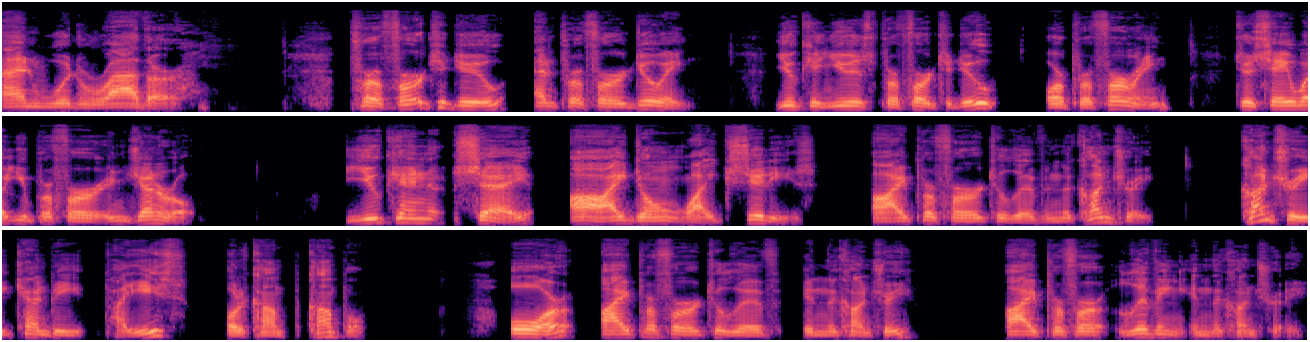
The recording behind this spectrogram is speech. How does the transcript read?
and would rather. Prefer to do and prefer doing. You can use prefer to do or preferring to say what you prefer in general. You can say, I don't like cities. I prefer to live in the country. Country can be país or campo. Or I prefer to live in the country. I prefer living in the country.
